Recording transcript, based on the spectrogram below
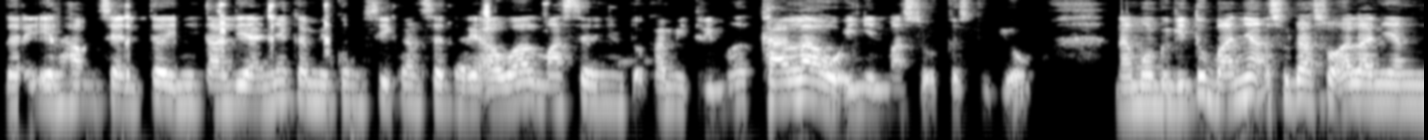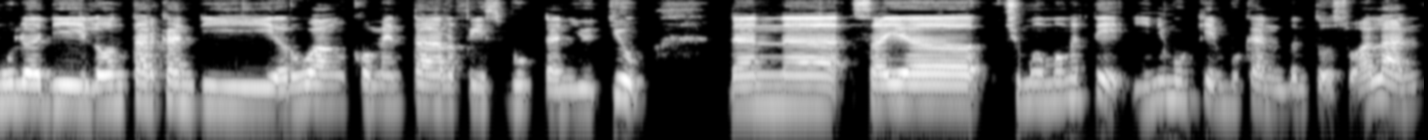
dari Ilham Center. Ini taliannya kami kongsikan sedari awal. Masanya untuk kami terima kalau ingin masuk ke studio. Namun begitu banyak sudah soalan yang mula dilontarkan di ruang komentar Facebook dan YouTube. Dan uh, saya cuma memetik ini mungkin bukan bentuk soalan.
